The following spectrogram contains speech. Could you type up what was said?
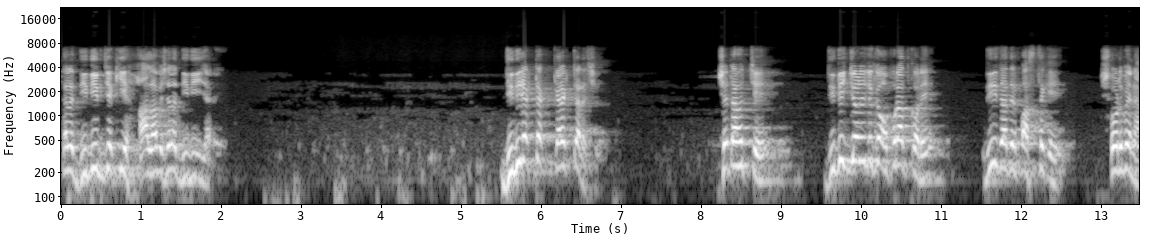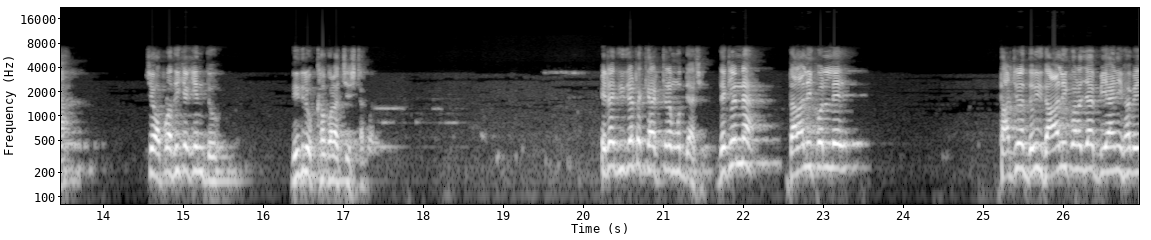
তাহলে দিদির যে কি হাল হবে সেটা দিদিই জানে। দিদির একটা ক্যারেক্টার আছে। সেটা হচ্ছে, দিদির জন্য যদি কেউ অপরাধ করে, দিদি তাদের পাশ থেকে সরবে না, সে অপরাধীকে কিন্তু দিদি রক্ষা করার চেষ্টা করে। এটা দিদির একটা ক্যারেক্টারের মধ্যে আছে। দেখলেন না? দালালি করলে তার জন্য যদি দালালি করা যায় বেআইনি ভাবে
